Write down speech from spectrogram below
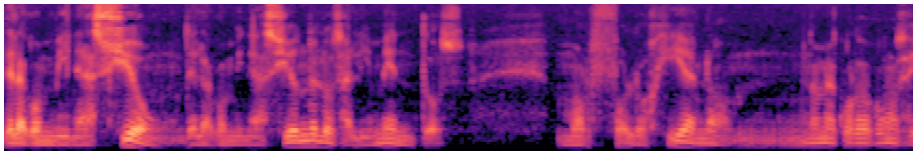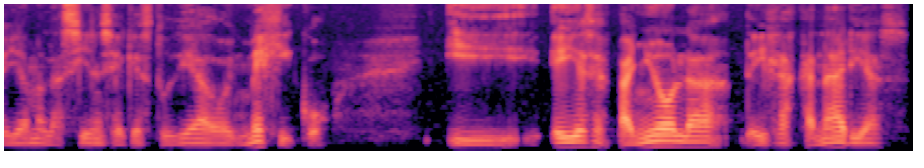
de la combinación, de la combinación de los alimentos. Morfología, no, no me acuerdo cómo se llama la ciencia que he estudiado en México. Y ella es española, de Islas Canarias,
